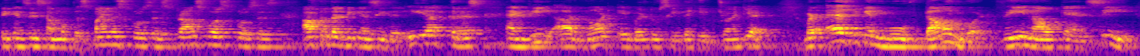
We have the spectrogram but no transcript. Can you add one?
We can see some of the spinous process transverse process. After that we can see the iliac crest and we are not able to see the hip joint yet. But as we can move downward we now can see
